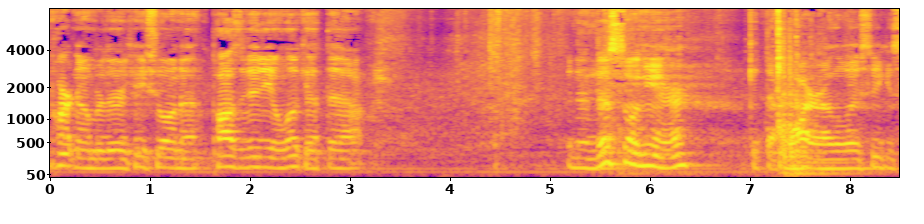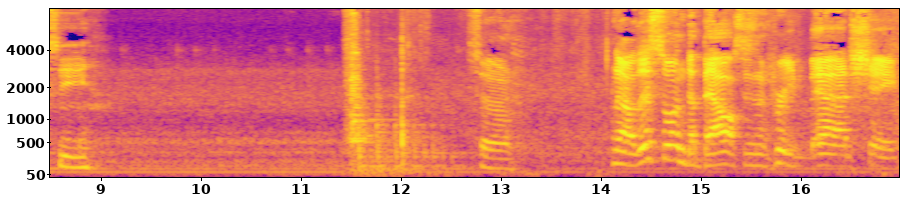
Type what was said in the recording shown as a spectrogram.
part number there in case you want to pause the video and look at that. And then this one here, get that wire out of the way so you can see. So, now this one, the ballast is in pretty bad shape.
